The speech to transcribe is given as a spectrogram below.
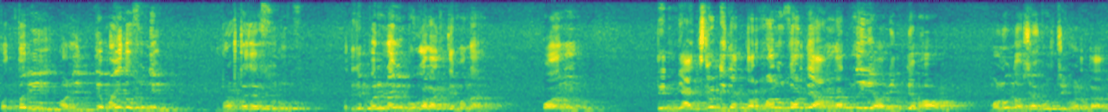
पण तरी अनित्य माहीत असून एक भ्रष्टाचार सुरू मग त्याचे परिणामी भोगा लागते म्हणा. पण ते नॅचरली त्या कर्मानुसार ते अंगात नाही आहे अनित्य भाव. म्हणून अशा गोष्टी घडतात.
